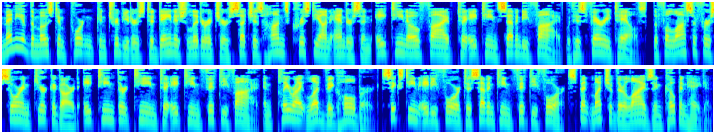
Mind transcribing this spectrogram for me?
Many of the most important contributors to Danish literature such as Hans Christian Andersen (1805–1875) with his fairy tales, the philosopher Soren Kierkegaard (1813–1855) and playwright Ludvig Holberg (1684–1754) spent much of their lives in Copenhagen.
